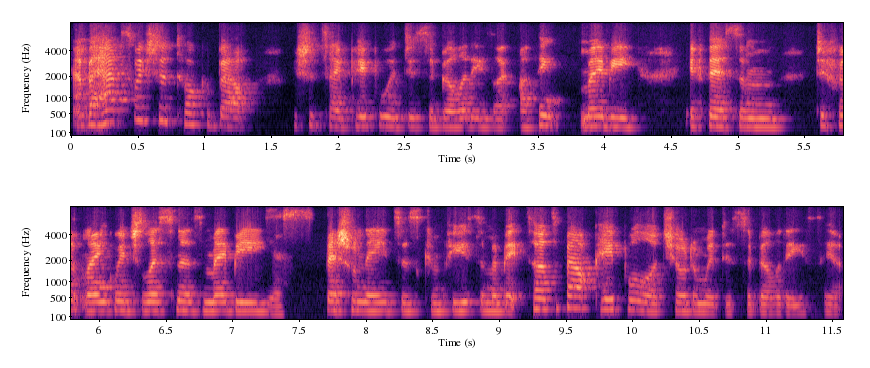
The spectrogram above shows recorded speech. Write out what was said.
And perhaps we should talk about. We should say people with disabilities. Like I think maybe if there's some different language listeners, maybe Yes. special needs has confused them a bit. So it's about people or children with disabilities. Yeah.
